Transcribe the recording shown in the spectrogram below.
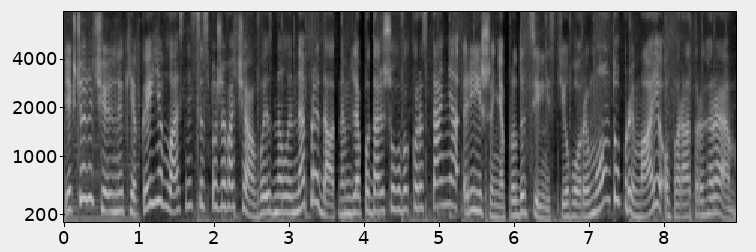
Якщо лічильник, який є власністю споживача, визнали непридатним для подальшого використання, рішення про доцільність його ремонту приймає оператор ГРМ.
